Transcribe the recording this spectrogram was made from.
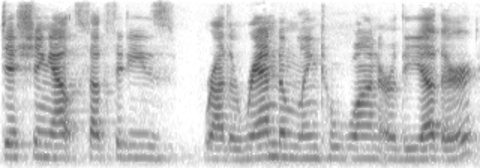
dishing out subsidies rather randomly to one or the other.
